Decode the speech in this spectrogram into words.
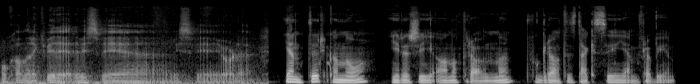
og kan rekvirere hvis vi, hvis vi gjør det. Jenter kan nå i regi av Natteravnene får gratis taxi hjem fra byen.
